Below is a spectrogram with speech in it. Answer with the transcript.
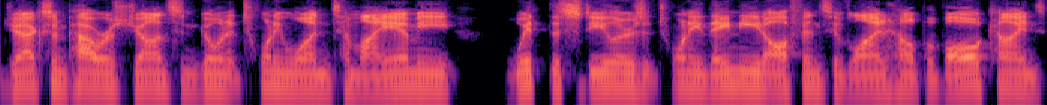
Jackson Powers Johnson going at 21 to Miami with the Steelers at 20. They need offensive line help of all kinds.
